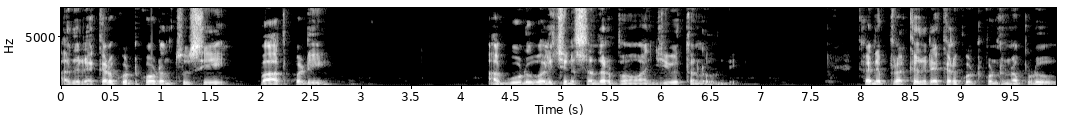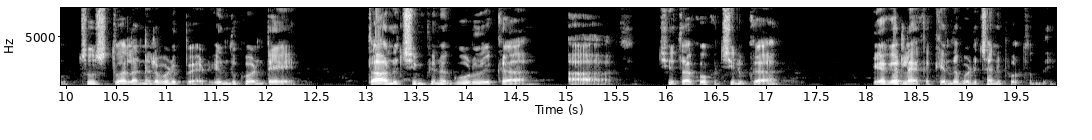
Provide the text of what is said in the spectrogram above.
అది రెక్కర కొట్టుకోవడం చూసి బాధపడి ఆ గూడు వలిచిన సందర్భం ఆయన జీవితంలో ఉంది. కానీ ప్రక్కది రెక్కర కొట్టుకుంటున్నప్పుడు చూస్తూ అలా నిలబడిపోయాడు. ఎందుకు అంటే తాను చింపిన గూడు యొక్క ఆ చీతాకోక చిలుక ఎగరలేక కింద పడి చనిపోతుంది.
